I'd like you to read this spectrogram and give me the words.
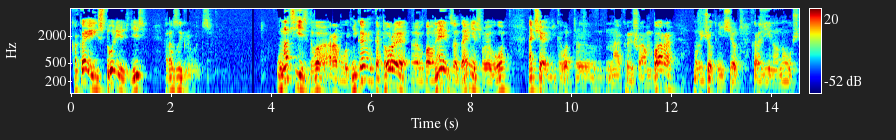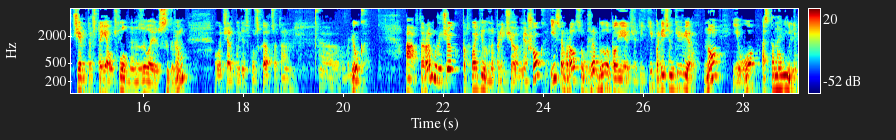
Какая история здесь разыгрывается? У нас есть два работника, которые э, выполняют задание своего начальника. Вот э, на крышу амбара мужичок несет корзину, ну, чем-то, что я условно называю сыром. Вот сейчас будет спускаться там э, в люк. А второй мужичок подхватил на плечо мешок и собрался уже было значит, идти по лесенке вверх. Но его остановили.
